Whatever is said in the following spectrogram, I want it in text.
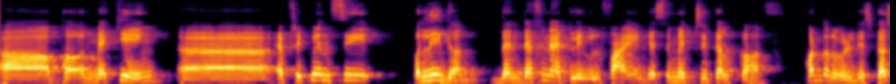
for making uh, a frequency polygon, then definitely you will find a symmetrical curve. Further we will discuss.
